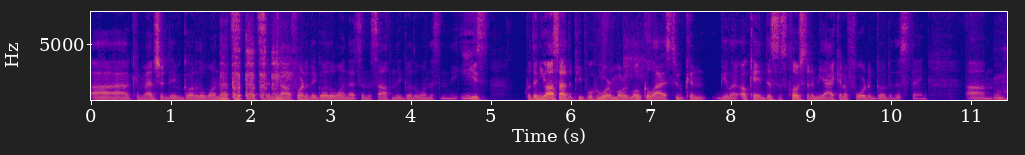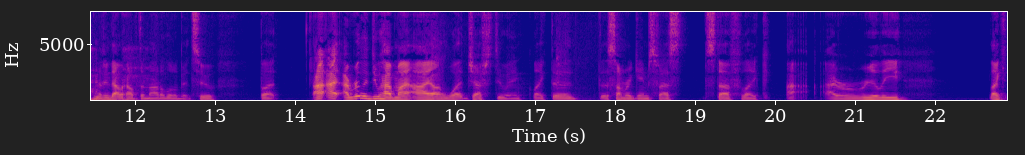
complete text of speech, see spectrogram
uh, convention. They would go to the one that's that's in California. They go to the one that's in the south, and they go to the one that's in the east. But then you also have the people who are more localized who can be like, okay, this is closer to me. I can afford to go to this thing. Um, mm-hmm. I think that would help them out a little bit too. But I, I really do have my eye on what Geoff's doing, like the the Summer Games Fest stuff. Like I, I really like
